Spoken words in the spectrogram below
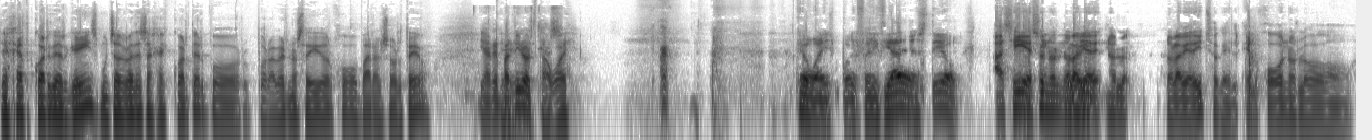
de Headquarter Games. Muchas gracias a Headquarter por, por habernos cedido el juego para el sorteo. Y a repartir Que Está guay. Qué guay. Pues felicidades, tío. Ah, sí, eso no, no lo, había, no, lo, no lo había dicho, que el, el juego nos lo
